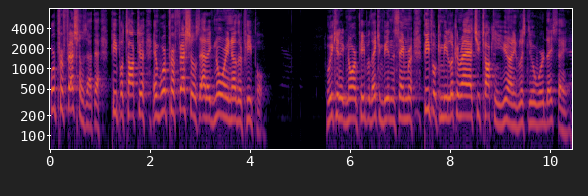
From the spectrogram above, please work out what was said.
We're professionals at that. People talk to, and we're professionals at ignoring other people. We can ignore people. They can be in the same room. People can be looking right at you, talking to you. You're not even listening to a word they say. Yeah.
